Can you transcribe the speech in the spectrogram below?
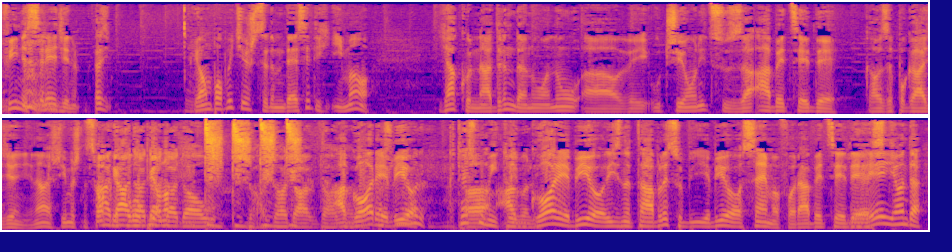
fine sređene. Pazi, Jovan Popović je još 70-ih imao jako nadrndanu onu a, ove, ovaj, učionicu za ABCD kao za pogađanje, znaš, imaš na svakoj klupi ono a gore je pa bio pa a gore je bio iznad table su je bio semafor ABCD e i onda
